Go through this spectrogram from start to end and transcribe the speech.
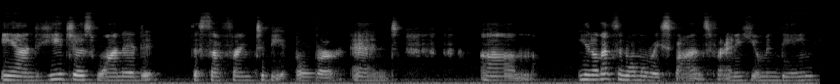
And he just wanted the suffering to be over. And um, you know that's a normal response for any human being.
